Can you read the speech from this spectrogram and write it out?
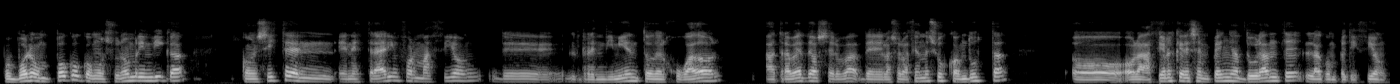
Pues bueno, un poco como su nombre indica, consiste en, en extraer información del rendimiento del jugador a través de, observar, de la observación de sus conductas o, o las acciones que desempeña durante la competición.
